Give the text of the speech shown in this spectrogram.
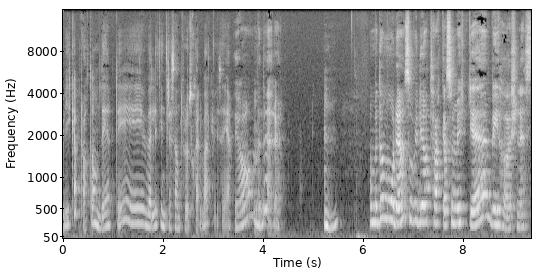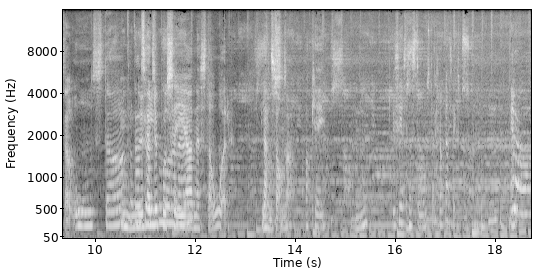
vi kan prata om det. Det är väldigt intressant för oss själva kan vi säga. Ja, men det är det. Mm. Och med de orden så vill jag tacka så mycket. Vi hörs nästa onsdag Mm, klockan nu sex höll du på att morgonen. säga nästa år. Lät som. Okej. Mm. Vi ses nästa onsdag klockan sex på morgonen. Hej då!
